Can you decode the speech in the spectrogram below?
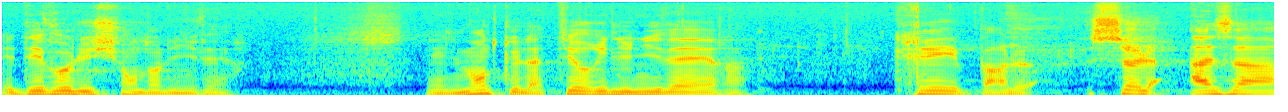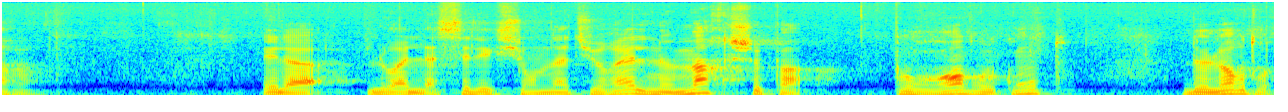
et d'évolution dans l'univers. Et il montre que la théorie de l'univers créée par le seul hasard et la loi de la sélection naturelle ne marche pas pour rendre compte de l'ordre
